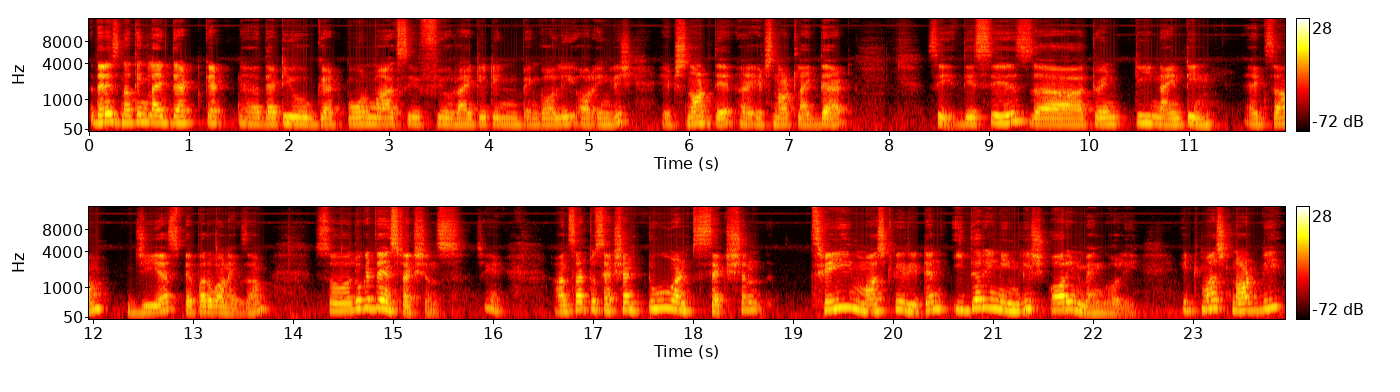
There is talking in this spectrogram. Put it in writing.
There is nothing like that get uh, that you get more marks if you write it in bengali or english. It's not there uh, it's not like that. See this is uh, 2019 exam gs paper 1 exam. So look at the instructions. See answer to section 2 and section 3 must be written either in english or in bengali it must not be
